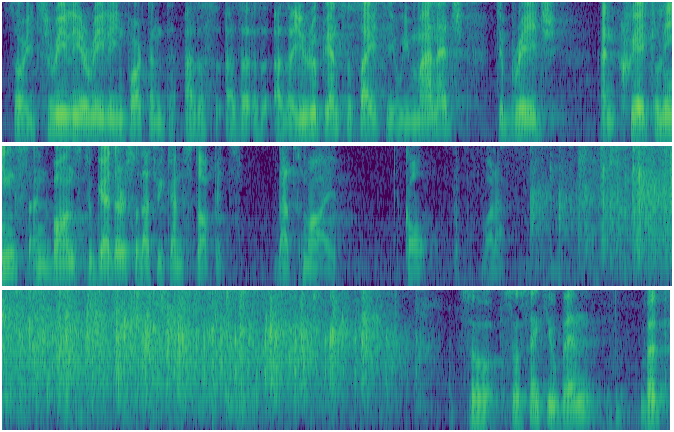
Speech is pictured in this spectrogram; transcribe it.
So it's really, really important as a, as a, as a European society, we manage to bridge and create links and bonds together so that we can stop it. That's my call. Voilà. So, so thank you, Ben. But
